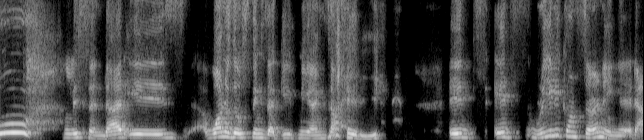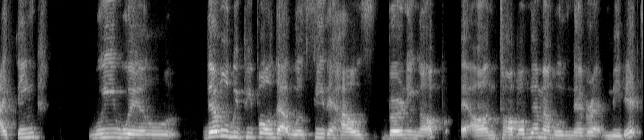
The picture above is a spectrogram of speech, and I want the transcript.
Ooh, listen, that is one of those things that give me anxiety. it's it's really concerning, and I think we will. There will be people that will see the house burning up eh, on top of them and will never admit it.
